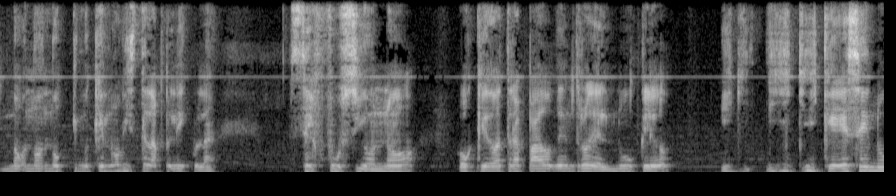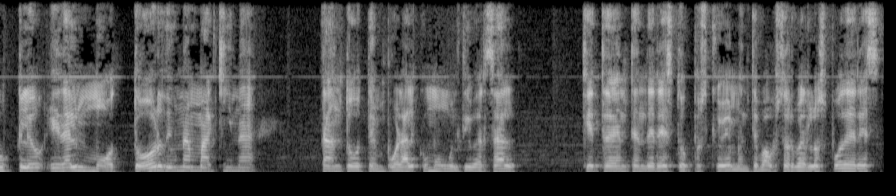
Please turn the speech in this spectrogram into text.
no, no, no, que no viste la película. Se fusionó o quedó atrapado dentro del núcleo y, que ese núcleo era el motor de una máquina tanto temporal como multiversal. ¿Qué te da a entender esto? Pues que obviamente va a absorber los poderes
